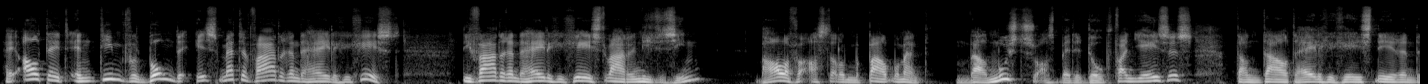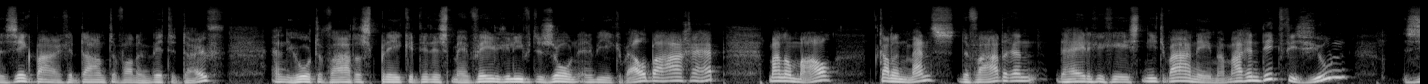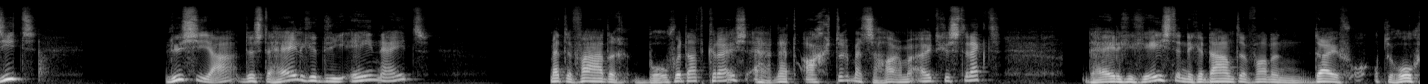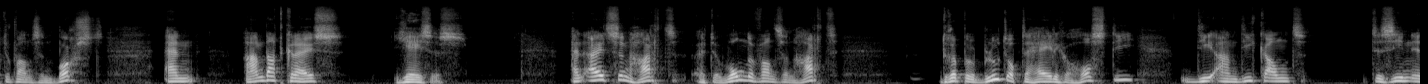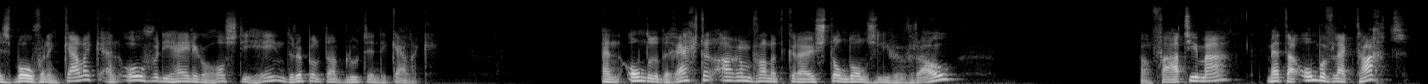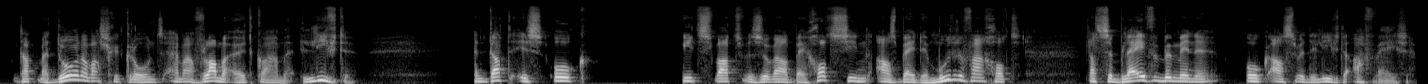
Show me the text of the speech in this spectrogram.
hij altijd intiem verbonden is met de Vader en de Heilige Geest. Die Vader en de Heilige Geest waren niet te zien, behalve als dat op een bepaald moment wel moest, zoals bij de doop van Jezus. Dan daalt de Heilige Geest neer in de zichtbare gedaante van een witte duif. En die hoort de vader spreken: Dit is mijn veelgeliefde zoon en wie ik wel behagen heb. Maar normaal kan een mens de Vader en de Heilige Geest niet waarnemen. Maar in dit visioen ziet Lucia dus de heilige drie-eenheid met de Vader boven dat kruis, er net achter met zijn armen uitgestrekt, de Heilige Geest in de gedaante van een duif op de hoogte van zijn borst en aan dat kruis Jezus. En uit zijn hart, uit de wonden van zijn hart, druppelt bloed op de heilige hostie, die aan die kant te zien is boven een kelk, en over die heilige hostie heen druppelt dat bloed in de kelk. En onder de rechterarm van het kruis stond onze lieve vrouw van Fatima, met haar onbevlekt hart, dat met doornen was gekroond en waar vlammen uitkwamen, liefde. En dat is ook iets wat we zowel bij God zien als bij de moeder van God, dat ze blijven beminnen, ook als we de liefde afwijzen.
